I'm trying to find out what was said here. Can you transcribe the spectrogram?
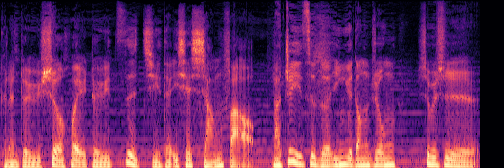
可能对于社会，对于自己的一些想法哦。那这一次的音乐当中，是不是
